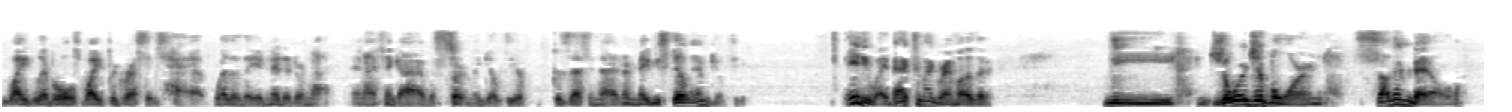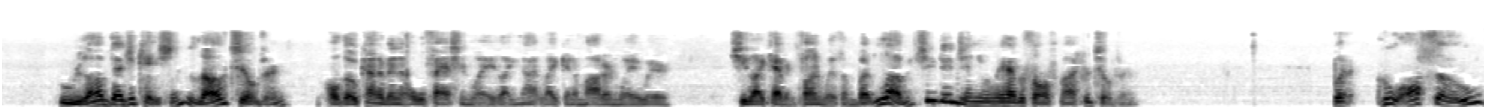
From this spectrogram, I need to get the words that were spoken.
white liberals, white progressives have, whether they admit it or not. And I think I was certainly guilty of possessing that and maybe still am guilty. Anyway, back to my grandmother the Georgia born Southern Belle who loved education, loved children, although kind of in an old fashioned way, like not like in a modern way where she liked having fun with them, but loved, she did genuinely have a soft spot for children. But who also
